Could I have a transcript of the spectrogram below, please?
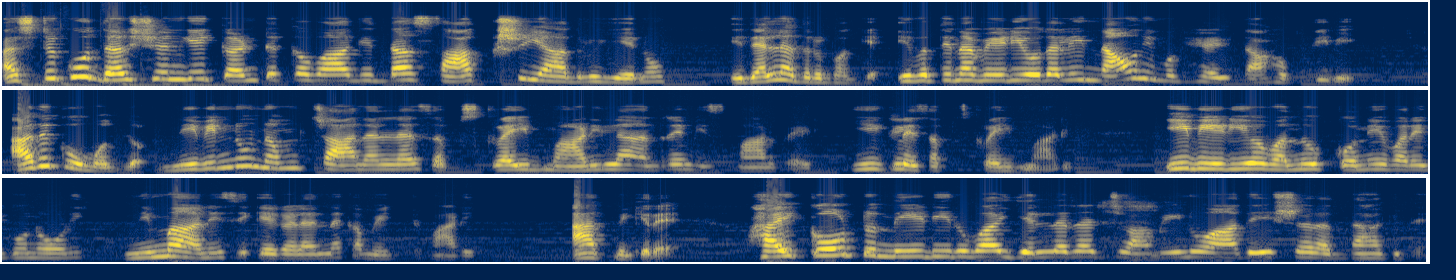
ಅಷ್ಟಕ್ಕೂ ದರ್ಶನ್ಗೆ ಕಂಟಕವಾಗಿದ್ದ ಸಾಕ್ಷಿಯಾದ್ರೂ ಏನು ಇದೆಲ್ಲದರ ಬಗ್ಗೆ ಇವತ್ತಿನ ವಿಡಿಯೋದಲ್ಲಿ ನಾವು ನಿಮಗೆ ಹೇಳ್ತಾ ಹೋಗ್ತೀವಿ. ಅದಕ್ಕೂ ಮೊದಲು ನೀವಿನ್ನೂ ನಮ್ಮ ಚಾನೆಲ್ನ ಸಬ್ಸ್ಕ್ರೈಬ್ ಮಾಡಿಲ್ಲ ಅಂದ್ರೆ ಮಿಸ್ ಮಾಡಬೇಡಿ. ಈಗಲೇ ಸಬ್ಸ್ಕ್ರೈಬ್ ಮಾಡಿ. ಈ ವಿಡಿಯೋವನ್ನು ಕೊನೆವರೆಗೂ ನೋಡಿ, ನಿಮ್ಮ ಅನಿಸಿಕೆಗಳನ್ನ ಕಮೆಂಟ್ ಮಾಡಿ. ಆತ್ಮಿಕರೆ ಹೈಕೋರ್ಟ್ ನೀಡಿರುವ ಎಲ್ಲರ ಜಾಮೀನು ಆದೇಶ ರದ್ದಾಗಿದೆ.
